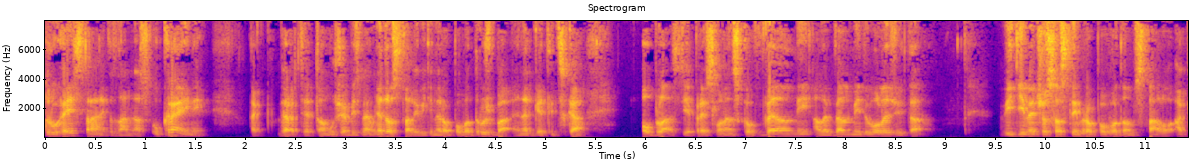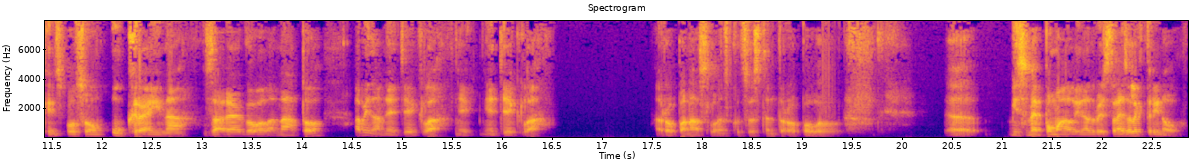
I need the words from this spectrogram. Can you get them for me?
druhej strany, to znamená z Ukrajiny, tak verte tomu, že by sme ju nedostali. Vidíme ropovod družba, energetická oblasť je pre Slovensko veľmi, ale veľmi dôležitá. Vidíme, čo sa s tým ropovodom stalo, akým spôsobom Ukrajina zareagovala na to, aby nám netiekla, ne, netiekla ropa na Slovensku cez tento ropovod. E, my sme pomáhali na druhej strane s elektrinou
